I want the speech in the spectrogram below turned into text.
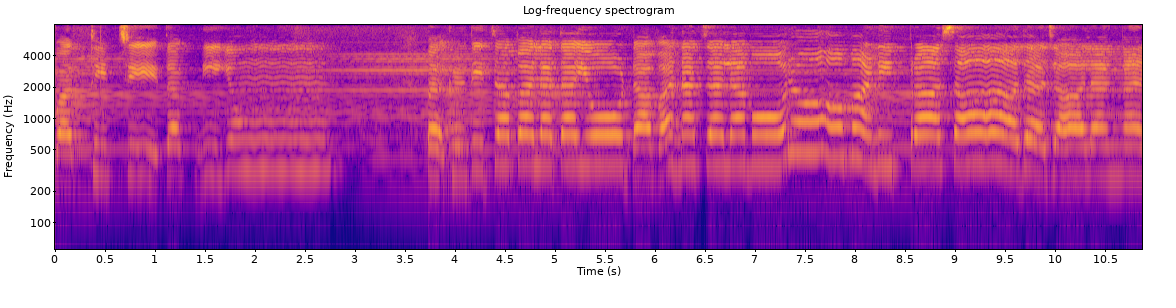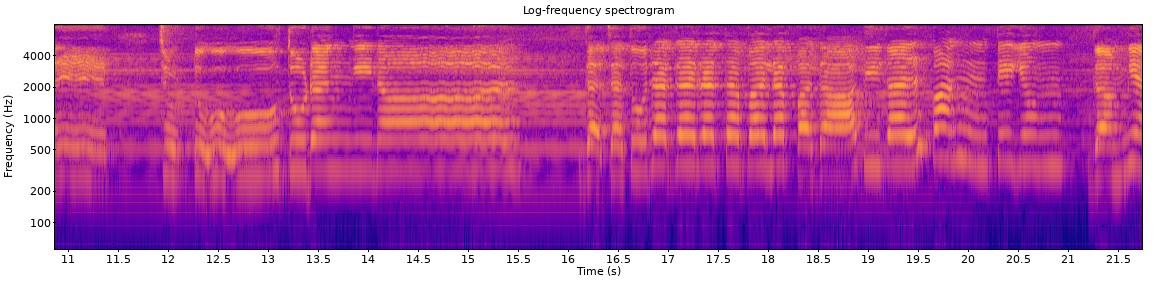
വർദ്ധിച്ചിതഗ്നിയും. പ്രകൃതി ചപലതയോടവനചലമോരോ മണിപ്രാസാദജാലങ്ങൾ ചുട്ടു തുടങ്ങിനാൽ ഗജതുരകരഥ പദാതികൾ പങ്ക്തിയും ഗമ്യങ്ങളായുള്ള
